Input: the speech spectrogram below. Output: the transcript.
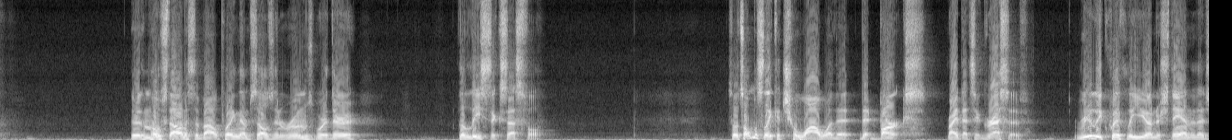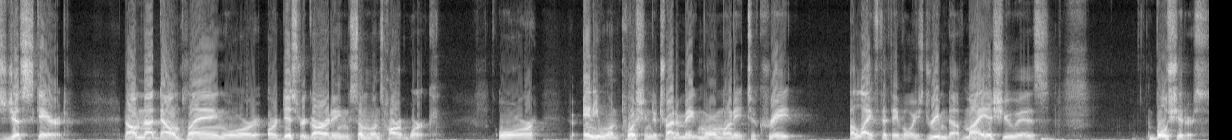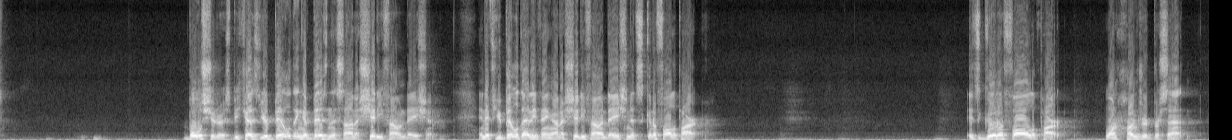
They're the most honest about putting themselves in rooms where they're the least successful. So it's almost like a chihuahua that, that barks, right? That's aggressive. Really quickly, you understand that it's just scared. Now, I'm not downplaying or, or disregarding someone's hard work or anyone pushing to try to make more money to create a life that they've always dreamed of. My issue is bullshitters. Bullshitters, because you're building a business on a shitty foundation. And if you build anything on a shitty foundation, it's going to fall apart. It's going to fall apart 100%.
